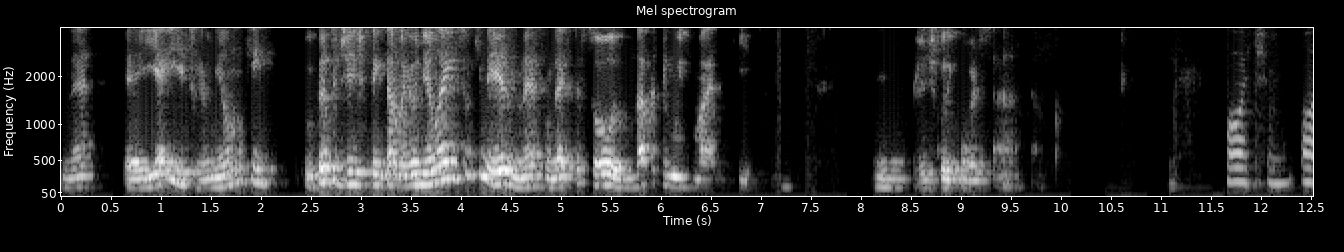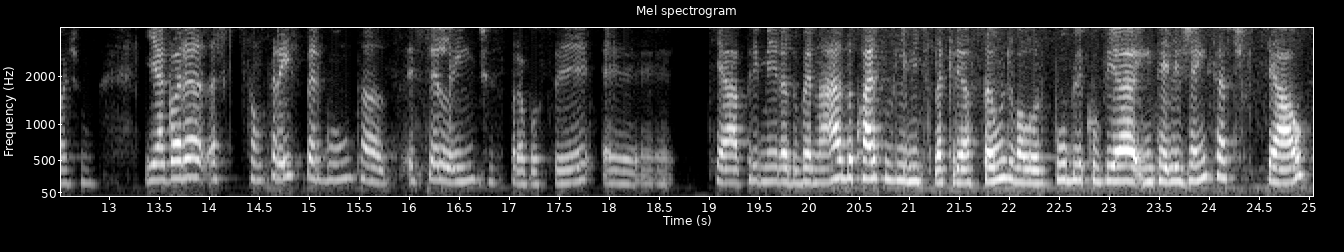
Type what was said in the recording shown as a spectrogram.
né? É, e é isso, reunião, quem, o tanto de gente que tem que estar numa reunião é isso aqui mesmo, né? São 10 pessoas, não dá para ter muito mais do que isso. Né? Para a gente poder conversar. Ótimo, ótimo. E agora, acho que são três perguntas excelentes para você. É, que é a primeira do Bernardo. Quais os limites da criação de valor público via inteligência artificial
